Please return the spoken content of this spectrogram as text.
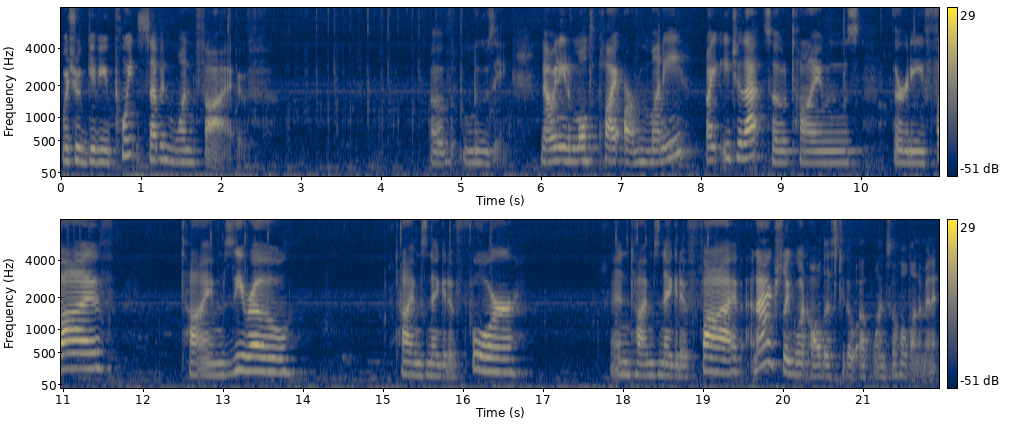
which would give you 0.715 of losing. Now we need to multiply our money by each of that, so times 35 times 0 times negative 4 n times negative 5. And I actually want all this to go up one, so hold on a minute.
